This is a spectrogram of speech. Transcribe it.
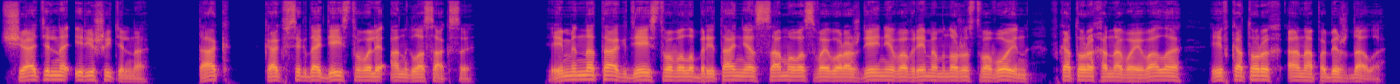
тщательно и решительно, так, как всегда действовали англосаксы. Именно так действовала Британия с самого своего рождения во время множества войн, в которых она воевала и в которых она побеждала.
